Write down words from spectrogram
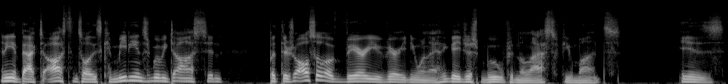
And again, back to Austin. So all these comedians are moving to Austin. But there's also a very, very new one. I think they just moved in the last few months. Is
